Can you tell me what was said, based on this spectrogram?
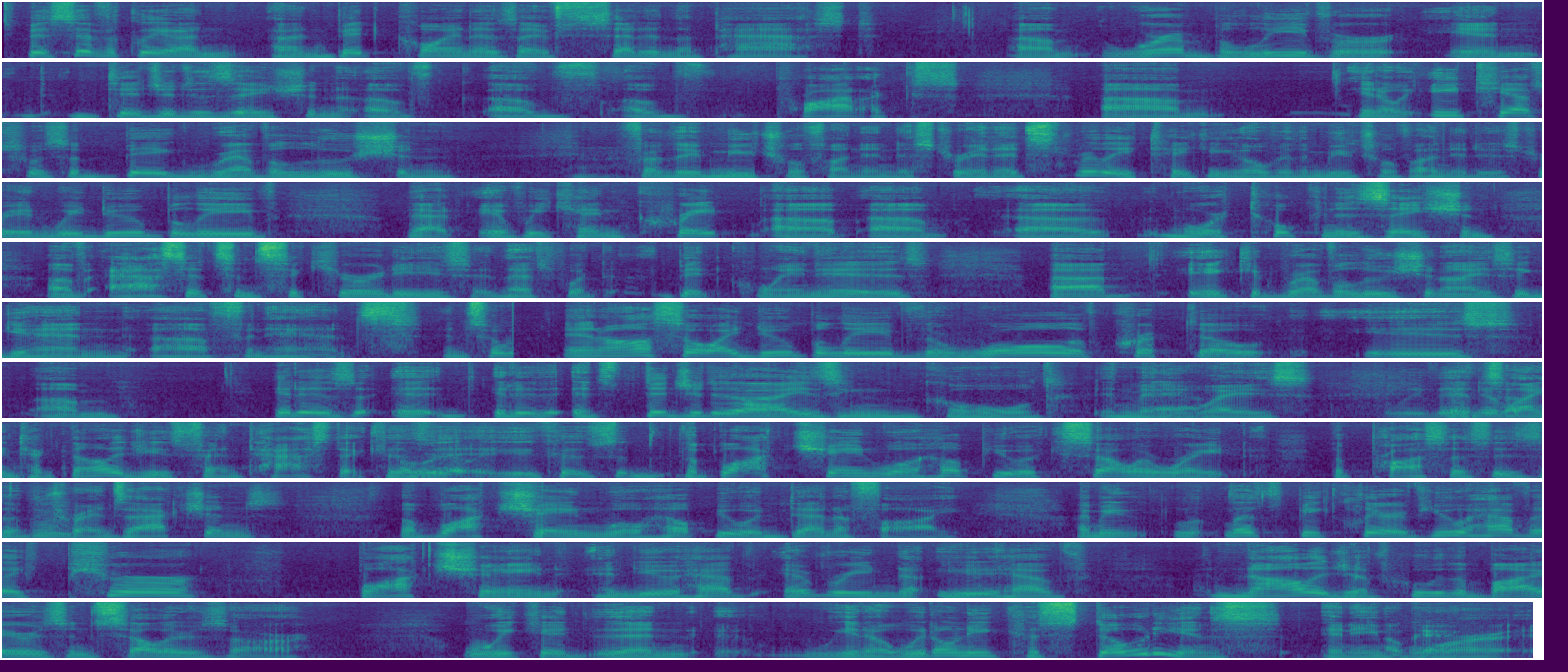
Specifically on, on Bitcoin, as I've said in the past, um, we're a believer in digitization of, of, of products. Um, you know, ETFs was a big revolution for the mutual fund industry, and it's really taking over the mutual fund industry. And we do believe that if we can create uh, uh, uh, more tokenization of assets and securities, and that's what Bitcoin is, uh, it could revolutionize again uh, finance. And so, and also, I do believe the role of crypto is. Um, it is it, it, it's digitizing gold in many Yeah. ways. The it is a- underlying technology is fantastic because Oh, really? the blockchain will help you accelerate the processes of transactions. The blockchain will help you identify. I mean, l- let's be clear. If you have a pure blockchain and you have every you have knowledge of who the buyers and sellers are, we could then, you know, we don't need custodians anymore.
